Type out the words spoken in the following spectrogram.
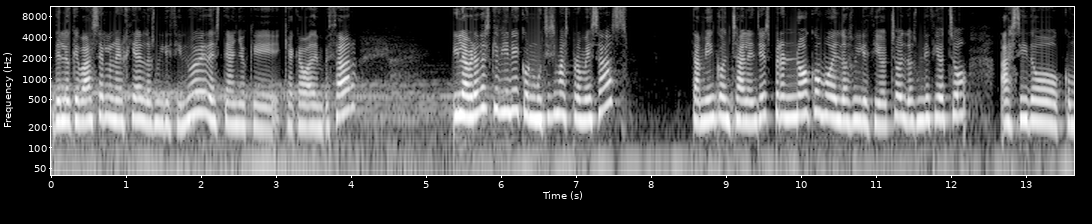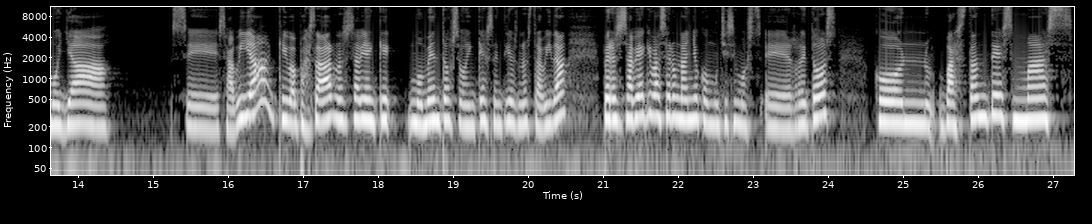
de lo que va a ser la energía del 2019, de este año que, que acaba de empezar y la verdad es que viene con muchísimas promesas, también con challenges, pero no como el 2018. El 2018 ha sido como ya se sabía que iba a pasar, no se sabía en qué momentos o en qué sentidos de nuestra vida, pero se sabía que iba a ser un año con muchísimos eh, retos, con bastantes más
